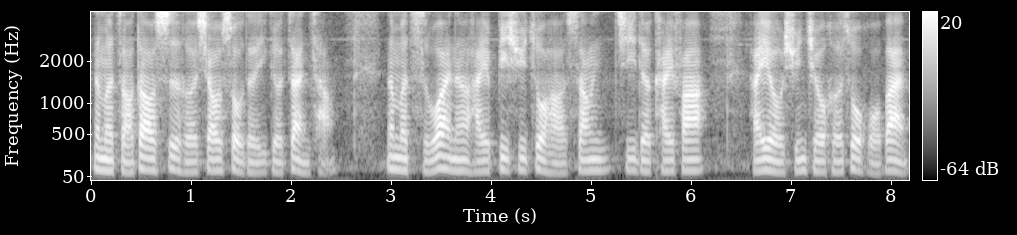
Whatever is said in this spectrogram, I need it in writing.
那么找到适合销售的一个战场。那么此外呢，还必须做好商机的开发，还有寻求合作伙伴，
